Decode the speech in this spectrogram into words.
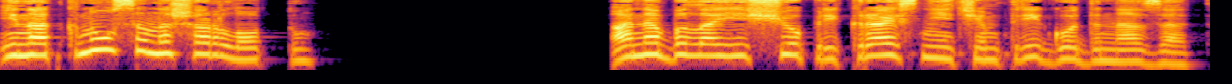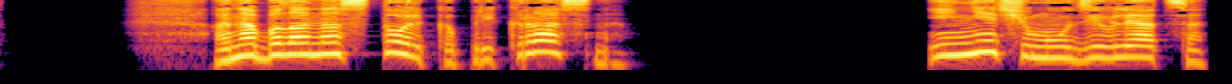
И наткнулся на Шарлотту. Она была еще прекраснее, чем три года назад. Она была настолько прекрасна. И нечему удивляться,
